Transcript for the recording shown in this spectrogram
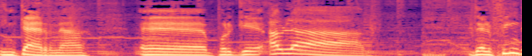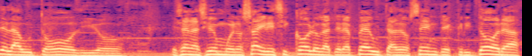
interna, eh, porque habla del fin del autoodio. Ella nació en Buenos Aires, psicóloga, terapeuta, docente, escritora,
